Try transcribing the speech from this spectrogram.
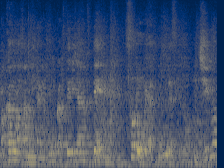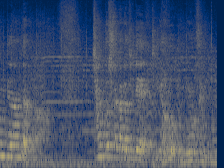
の、まあ、カズマさんみたいに本格的じゃなくて、ソロをやってるんですけど、自分でなんだろうな。ちゃんとした形でやろうと思いませんもん、うん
